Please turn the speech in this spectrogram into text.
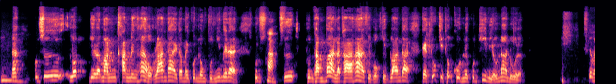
อืมนะคุณซื้อรถเยอรมันคันหนึ่งห้าหกล้านได้ทำไมคุณลงทุนนี้ไม่ได้ คุณค่ะซื้อคุณทำบ้านราคาห้าสิบหกสิบล้านได้ แต่ธุรกิจของคุณเนี่ยคุณขี้เหนียวหน้าดูเลยใช่ไหม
